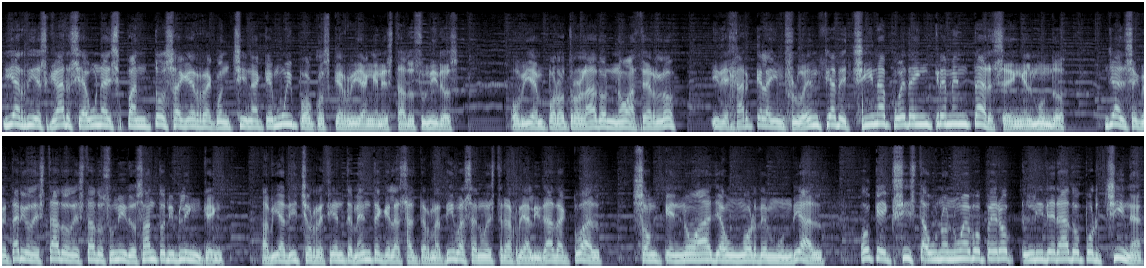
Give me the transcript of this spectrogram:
y arriesgarse a una espantosa guerra con China que muy pocos querrían en Estados Unidos, o bien por otro lado no hacerlo y dejar que la influencia de China pueda incrementarse en el mundo. Ya el secretario de Estado de Estados Unidos, Anthony Blinken, había dicho recientemente que las alternativas a nuestra realidad actual son que no haya un orden mundial o que exista uno nuevo pero liderado por China,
